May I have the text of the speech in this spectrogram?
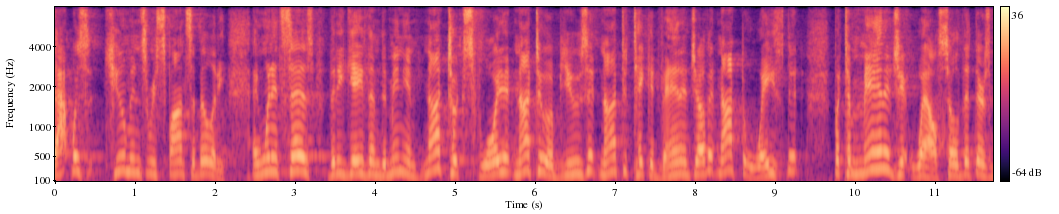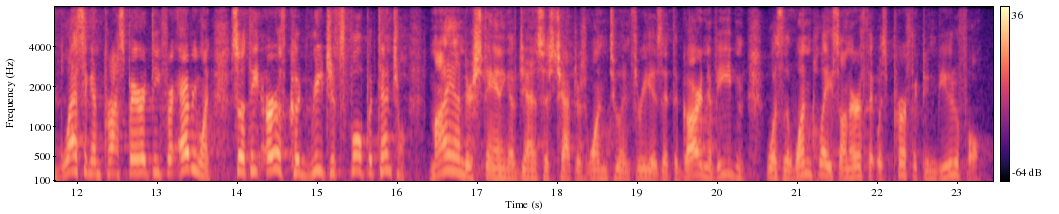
That was humans' responsibility. And when it says that he gave them dominion, not to exploit it, not to abuse it, not to take advantage of it, not to waste it, but to manage it well so that there's blessing and prosperity for everyone, so that the earth could reach its full potential. My understanding of Genesis chapters 1, 2, and 3 is that the Garden of Eden was the one place on earth that was perfect and beautiful.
